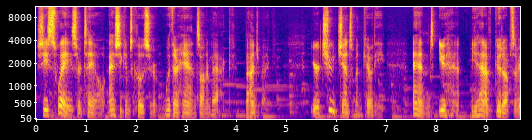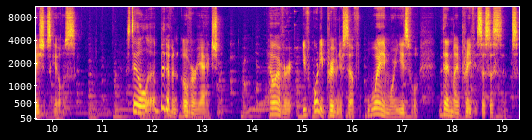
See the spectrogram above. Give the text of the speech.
She sways her tail as she comes closer with her hands on her back, behind your back. You're a true gentleman, Cody, and you, ha you have good observation skills. Still, a bit of an overreaction. However, you've already proven yourself way more useful than my previous assistant.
